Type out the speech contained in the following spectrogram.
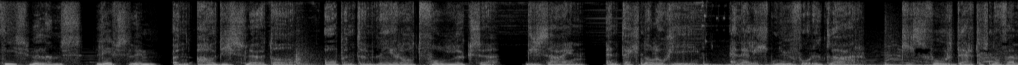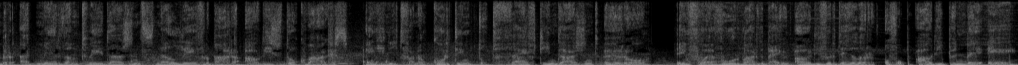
Kies Willems. Leef slim. Een Audi-sleutel opent een wereld vol luxe, design en technologie. En hij ligt nu voor u klaar. Kies voor 30 november uit meer dan 2000 snel leverbare Audi stokwagens en geniet van een korting tot 15.000 euro. Info en voorwaarden bij uw Audi-verdeler of op audi.be.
